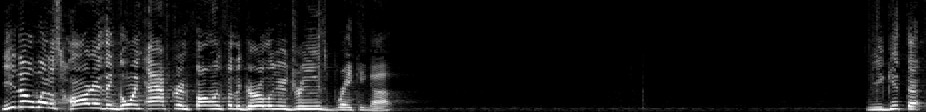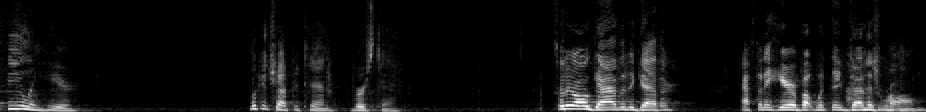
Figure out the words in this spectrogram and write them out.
You know what is harder than going after and falling for the girl of your dreams? Breaking up. You get that feeling here. Look at chapter 10, verse 10. So they all gather together after they hear about what they've done is wrong.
